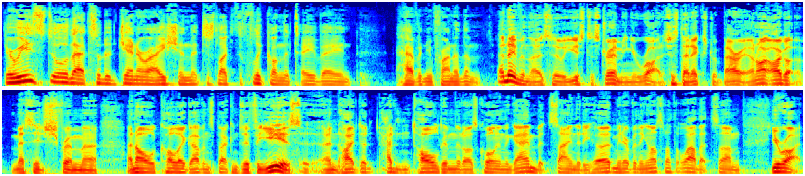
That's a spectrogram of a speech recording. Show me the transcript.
there is still that sort of generation that just likes to flick on the TV and have it in front of them. And even those who are used to streaming, you're right. It's just that extra barrier. And I, I got a message from uh, an old colleague I haven't spoken to for years, and I did, hadn't told him that I was calling the game, but saying that he heard me and everything else. And I thought, wow, that's um, you're right.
